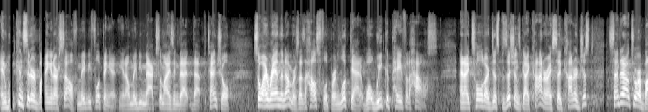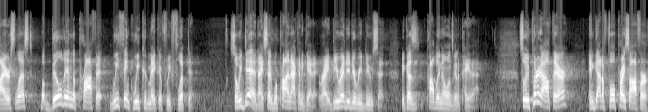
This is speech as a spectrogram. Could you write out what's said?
And we considered buying it ourselves, maybe flipping it, you know, maybe maximizing that, that potential. So I ran the numbers as a house flipper and looked at it, what we could pay for the house. And I told our dispositions guy, Connor, I said, Connor, just send it out to our buyers list, but build in the profit we think we could make if we flipped it. So we did. And I said, we're probably not going to get it, right? Be ready to reduce it because probably no one's going to pay that. So we put it out there and got a full price offer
